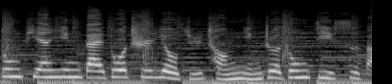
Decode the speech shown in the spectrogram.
冬天应该多吃柚橘成名这冬季四宝。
